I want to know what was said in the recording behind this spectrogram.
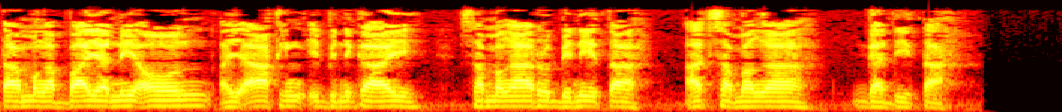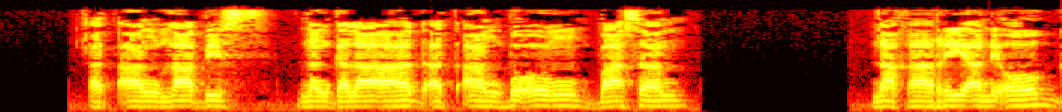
ang mga bayan niyon ay aking ibinigay sa mga Rubinita at sa mga Gadita. At ang labis ng Galaad at ang buong Basan na kaharian ni Og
